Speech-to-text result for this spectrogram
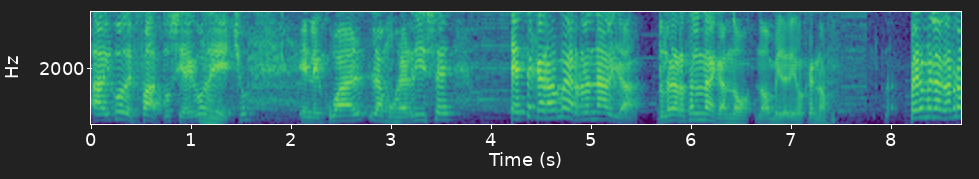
algo de fato, si hay algo de hecho, en el cual la mujer dice, este carajo me agarró la nalga. ¿Tú le agarraste la nalga? No, no, mire, dijo que no. Pero me la agarró.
